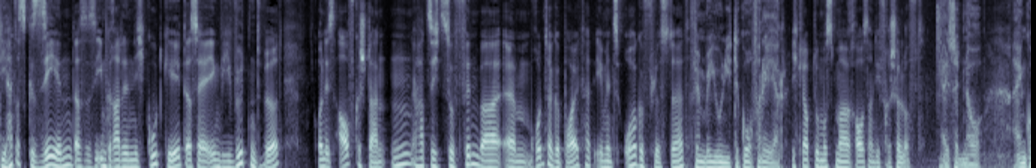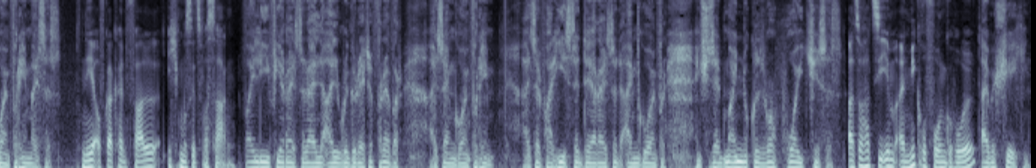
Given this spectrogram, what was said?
die hat es gesehen, dass es ihm gerade nicht gut geht, dass er irgendwie wütend wird und ist aufgestanden, hat sich zu Finbar ähm, runtergebeugt, hat ihm ins Ohr geflüstert. Finbar, you need to go for air. Ich glaube, du musst mal raus an die frische Luft. I said, No, I'm going for him, I says. Nee, auf gar keinen Fall. Ich muss jetzt was sagen. If I leave here, I said, I'll, I'll regret it forever. I said, I'm going for him. I said, what he said there, I said, I'm going for And she said, my knuckles were white, she says. Also hat sie ihm ein Mikrofon geholt. I was shaking.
